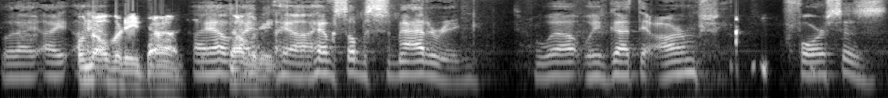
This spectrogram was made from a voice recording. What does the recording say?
but I, I, Well, I nobody does. I have I, nobody. I have some smattering. Well, we've got the Armed Forces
